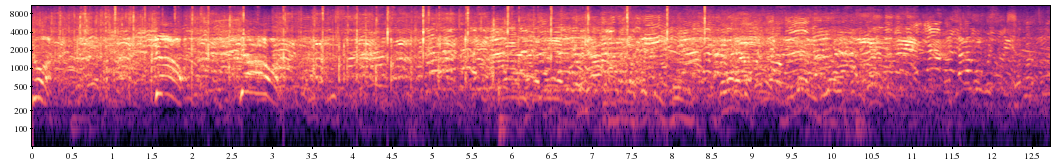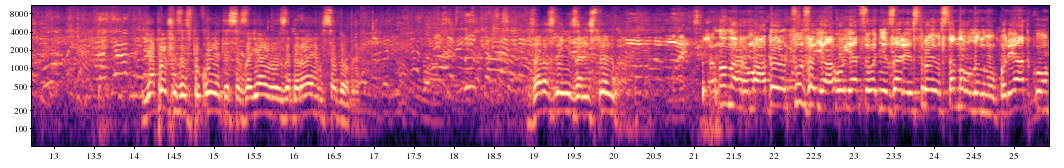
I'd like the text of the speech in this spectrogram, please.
Все. Я прошу заспокоїтися, заяву забираємо, все добре. Зараз ми її зареєструємо. Шановна громада, цю заяву я сьогодні зареєструю в встановленому порядку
